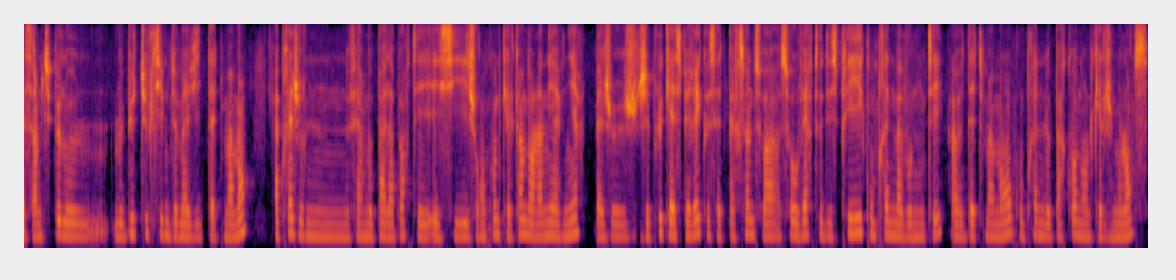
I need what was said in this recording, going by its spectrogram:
c'est un petit peu le but ultime de ma vie d'être maman. Après, je ne ferme pas la porte et, si je rencontre quelqu'un dans l'année à venir, ben je n'ai plus qu'à espérer que cette personne soit, soit ouverte d'esprit, comprenne ma volonté euh, d'être maman, comprenne le parcours dans lequel je me lance.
